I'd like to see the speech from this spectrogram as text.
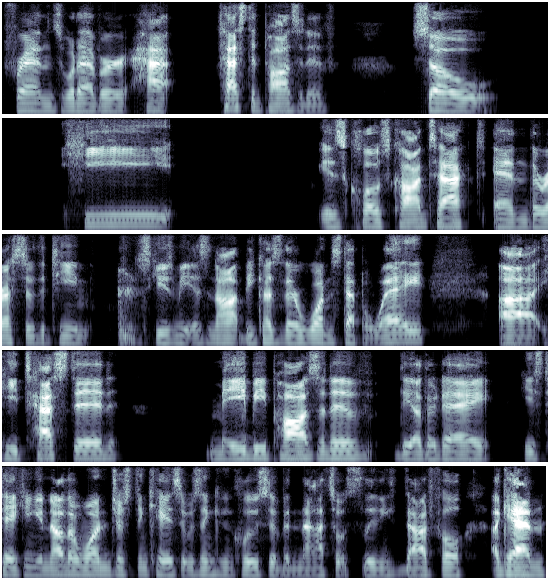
friends, whatever, ha- tested positive. So he is close contact and the rest of the team excuse me is not because they're one step away. Uh he tested maybe positive the other day. He's taking another one just in case it was inconclusive and that's what's leading to doubtful. Again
